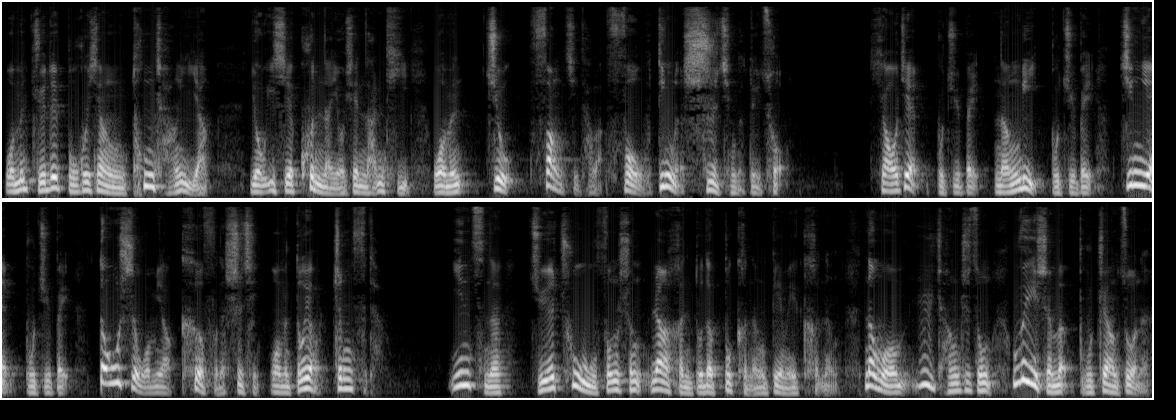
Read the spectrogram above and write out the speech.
我们绝对不会像通常一样，有一些困难、有些难题，我们就放弃它了，否定了事情的对错。条件不具备，能力不具备，经验不具备。都是我们要克服的事情，我们都要征服它。因此呢，绝处逢生让很多的不可能变为可能。那我们日常之中为什么不这样做呢？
